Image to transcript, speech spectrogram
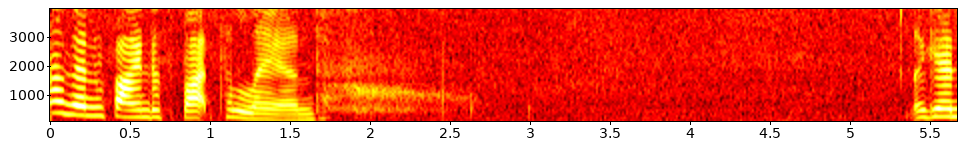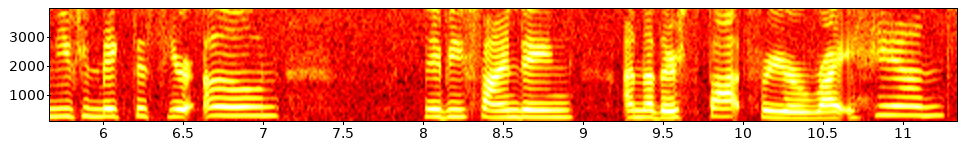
and then find a spot to land. Again, you can make this your own. Maybe finding another spot for your right hand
